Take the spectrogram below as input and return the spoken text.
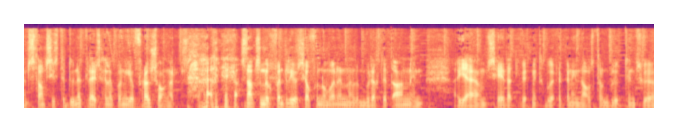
instansies te doen kry is eintlik wanneer jou vrou swanger is. ja. Snaaks genoeg vind hulle jou selfoonnommer en hulle moedig dit aan en uh, jy um, sê dat jy weet met geboorte kan die naalstring bloed en so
